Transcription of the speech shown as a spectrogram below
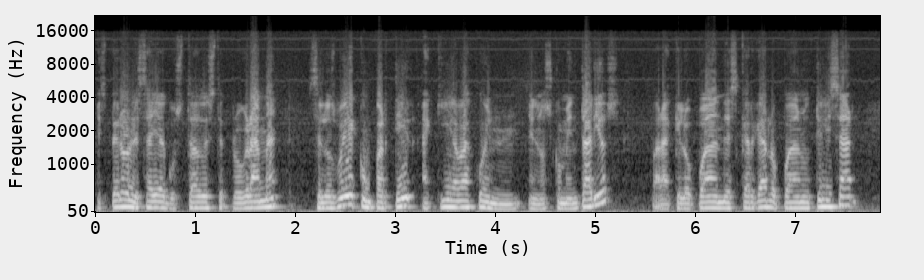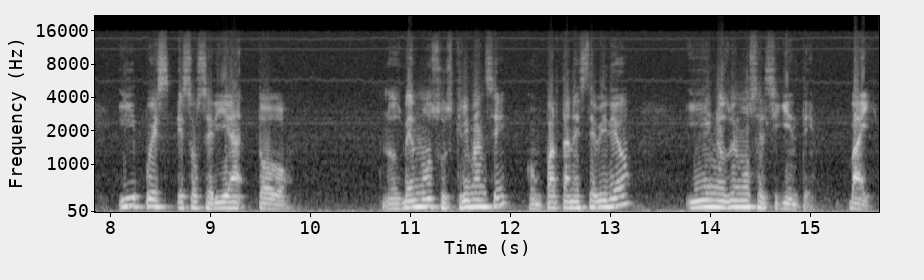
Espero les haya gustado este programa. Se los voy a compartir aquí abajo en, en los comentarios para que lo puedan descargar lo puedan utilizar. Y pues eso sería todo. Nos vemos suscríbanse compartan este video y nos vemos el siguiente. Bye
